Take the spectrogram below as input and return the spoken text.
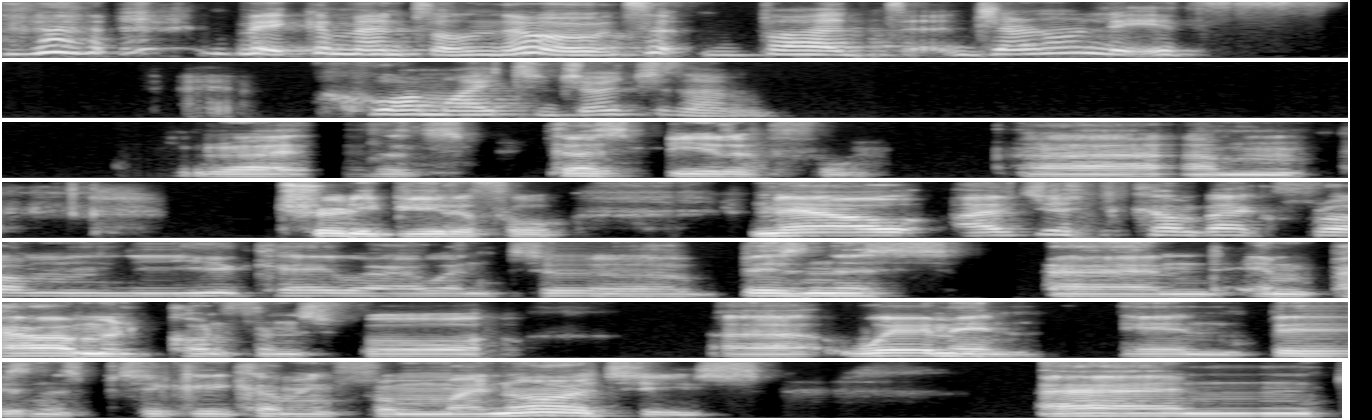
make a mental note. But generally it's who am i to judge them? Right. That's that's beautiful. Um, truly beautiful. Now i've just come back from the uk where i went to a business and empowerment conference for uh, women in business particularly coming from minorities and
